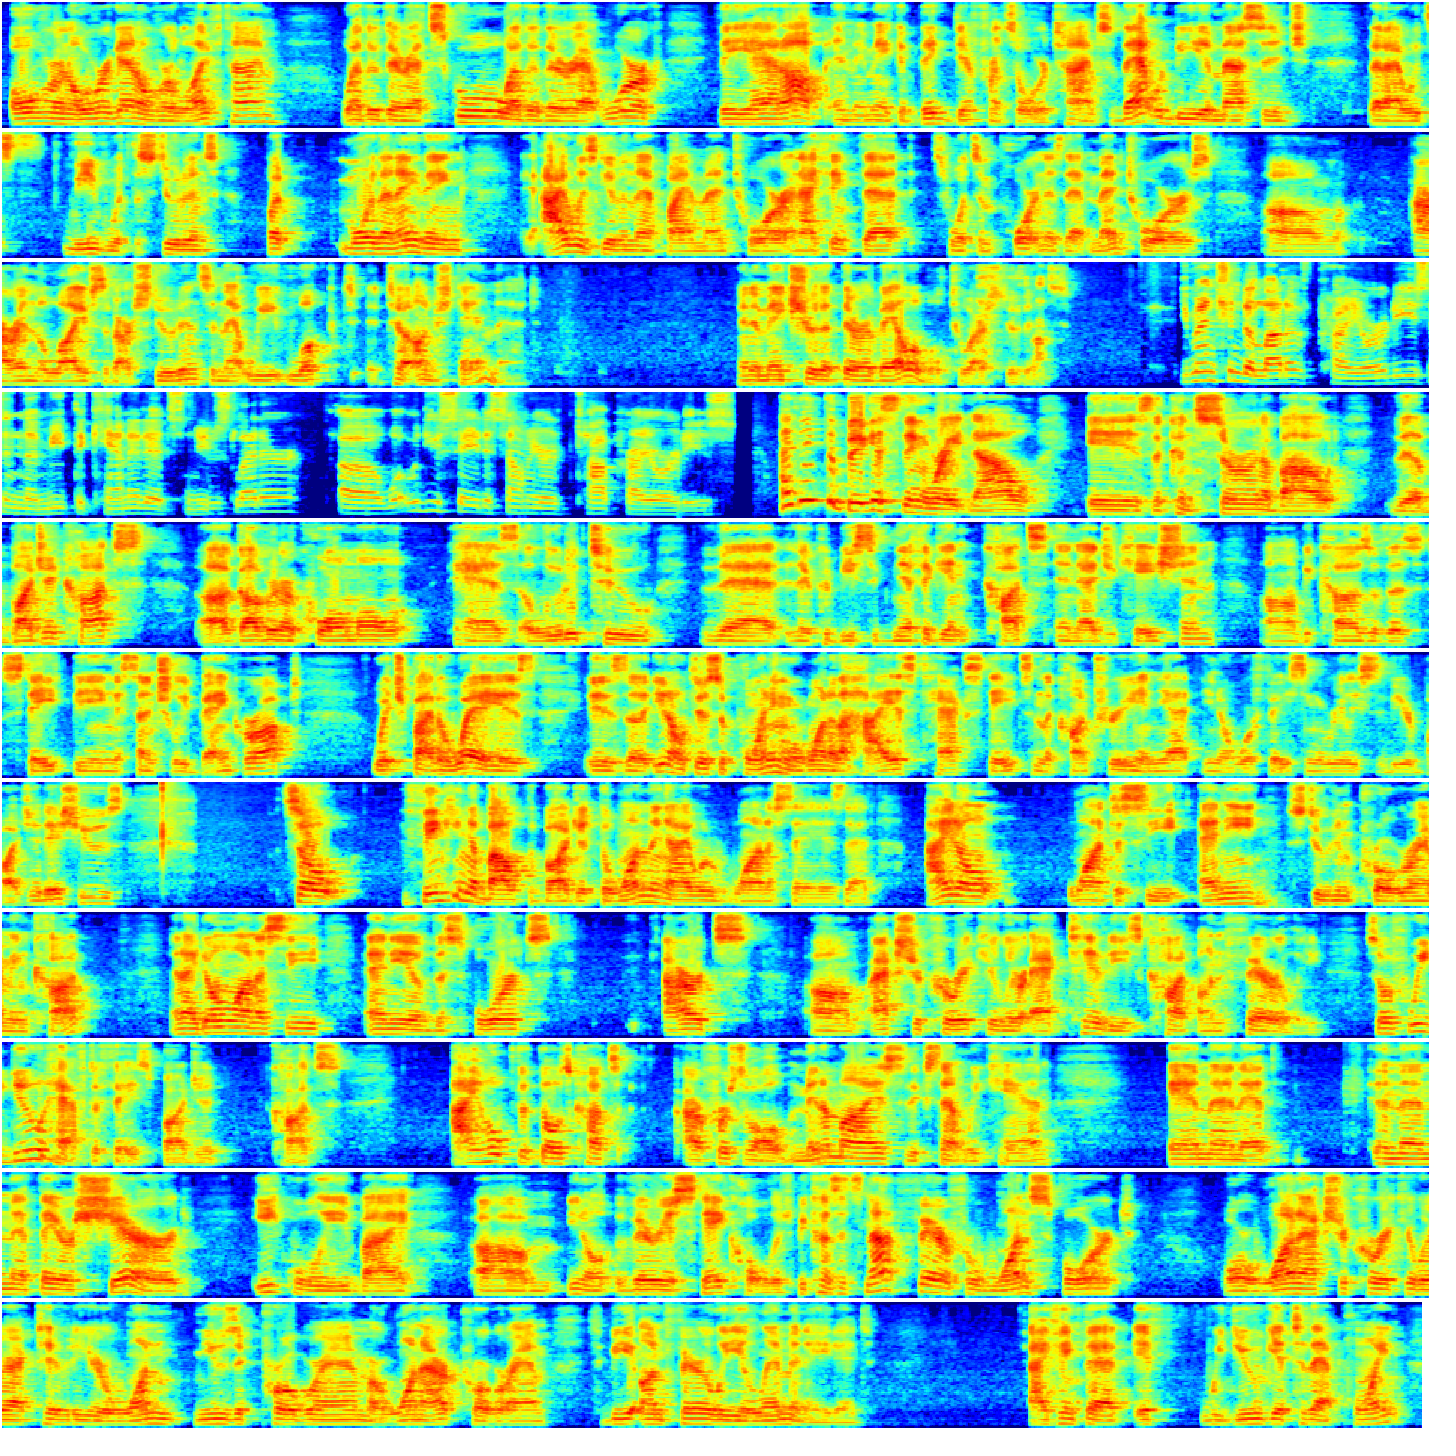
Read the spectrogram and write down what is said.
over and over again over a lifetime, whether they're at school, whether they're at work, they add up and they make a big difference over time. So that would be a message that I would leave with the students. But more than anything, I was given that by a mentor, and I think that's what's important is that mentors um, are in the lives of our students, and that we look to understand that, and to make sure that they're available to our students. You mentioned a lot of priorities in the Meet the Candidates newsletter. Uh, what would you say to some of your top priorities? I think the biggest thing right now is the concern about the budget cuts uh, Governor Cuomo has alluded to that there could be significant cuts in education uh, because of the state being essentially bankrupt, which, by the way, is is uh, you know disappointing. We're one of the highest tax states in the country, and yet you know we're facing really severe budget issues. So, thinking about the budget, the one thing I would want to say is that I don't want to see any student programming cut, and I don't want to see any of the sports, arts, um, extracurricular activities cut unfairly. So if we do have to face budget cuts, I hope that those cuts are first of all minimized to the extent we can, and then at and then that they are shared equally by um, you know various stakeholders because it's not fair for one sport or one extracurricular activity or one music program or one art program to be unfairly eliminated. I think that if we do get to that point,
